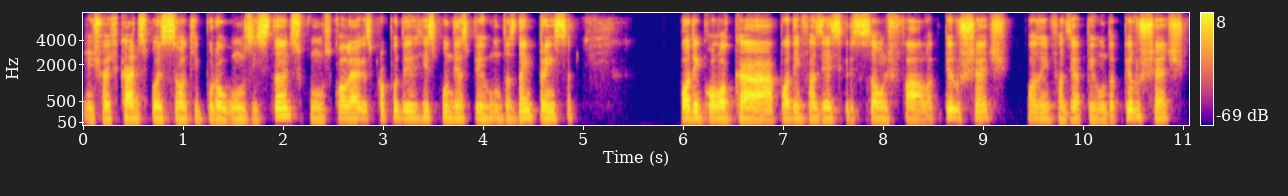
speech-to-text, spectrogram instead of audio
A gente vai ficar à disposição aqui por alguns instantes com os colegas para poder responder as perguntas da imprensa. Podem colocar, podem fazer a inscrição de fala pelo chat, podem fazer a pergunta pelo chat,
